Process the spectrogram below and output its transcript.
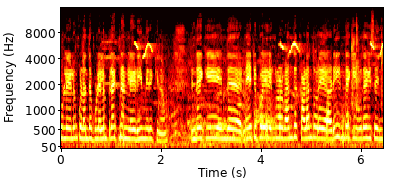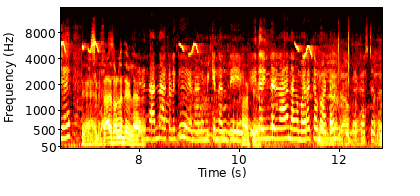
பிள்ளைகளும் குழந்தை பிள்ளைகளும் ப்ரெக்னென்ட் லேடியும் இருக்கிறோம். இன்றைக்கு இந்த நேற்று போய் எங்களோட வந்து கலந்துரையாடி இன்றைக்கு உதவி செஞ்ச சொல்ல தேவையில்ல இந்த அண்ணாக்களுக்கு நாங்கள் மிக்க நன்றி. இதை இந்த நாளை நாங்கள் மறக்க மாட்டோம். இந்த கஷ்டத்தை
